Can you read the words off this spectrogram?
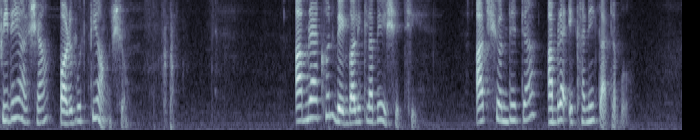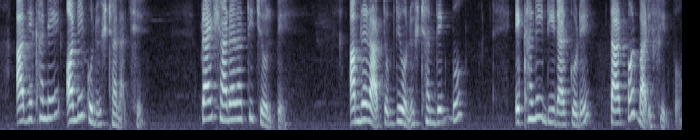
ফিরে আসা পরবর্তী অংশ। আমরা এখন বেঙ্গলি ক্লাবে এসেছি। আজ সন্ধ্যেটা আমরা এখানেই কাটাবো। আজ এখানে অনেক অনুষ্ঠান আছে। প্রায় সারা রাতি চলবে। আমরা রাত অবধি অনুষ্ঠান দেখব। এখানেই ডিনার করে তারপর বাড়ি ফিরব।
